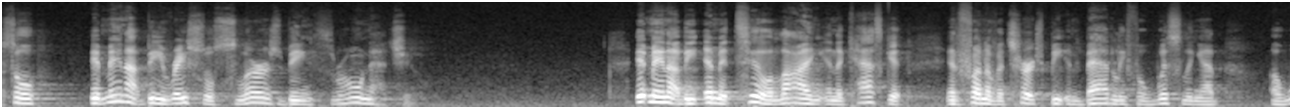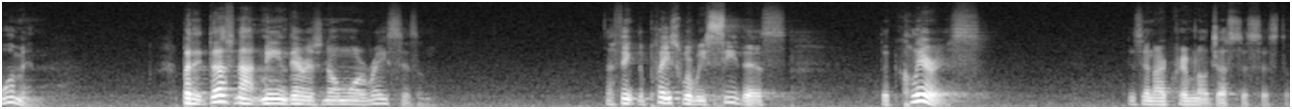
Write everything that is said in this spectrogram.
So it may not be racial slurs being thrown at you. It may not be Emmett Till lying in a casket in front of a church beaten badly for whistling at a woman. But it does not mean there is no more racism. I think the place where we see this the clearest is in our criminal justice system.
